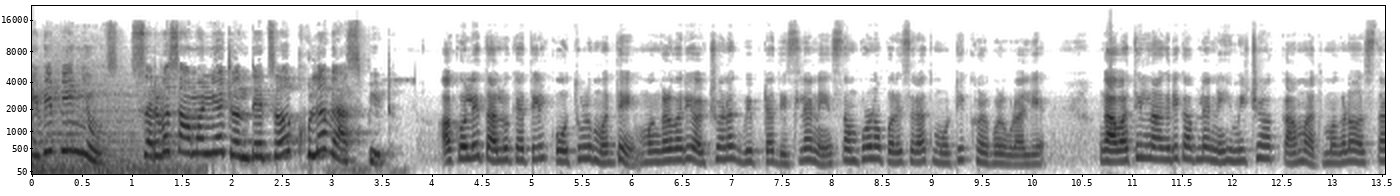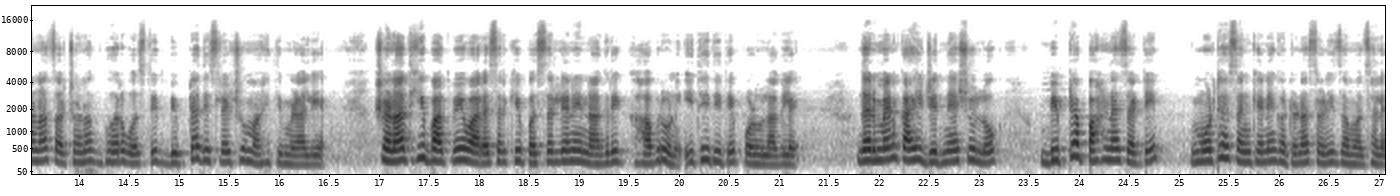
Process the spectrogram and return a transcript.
एबीपी न्यूज सर्वसामान्य जनतेचं खुलं व्यासपीठ. अकोले तालुक्यातील कोथरूडमध्ये मंगळवारी अचानक बिबट्या दिसल्याने संपूर्ण परिसरात मोठी खळबळ उडाली आहे. गावातील नागरिक आपल्या नेहमीच्या कामात मग्न असतानाच अचानक भर वस्तीत बिबट्या दिसल्याची माहिती मिळाली आहे. क्षणात ही बातमी वाऱ्यासारखी पसरल्याने नागरिक घाबरून इथे तिथे पळू लागले. दरम्यान काही जिज्ञासू लोक बिबट्या पाहण्यासाठी मोठ्या संख्येने घटनास्थळी जमा झाले.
